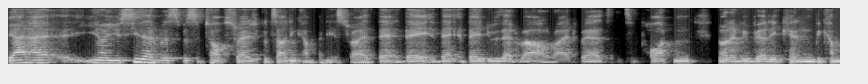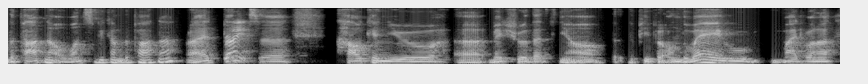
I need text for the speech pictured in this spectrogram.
yeah. I, you know, you see that with, with the top strategy consulting companies, right? They, they they they do that well, right? Where it's, it's important. Not everybody can become the partner or wants to become the partner, right? But, right. Uh, how can you uh, make sure that you know the, the, people on the way who might want to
